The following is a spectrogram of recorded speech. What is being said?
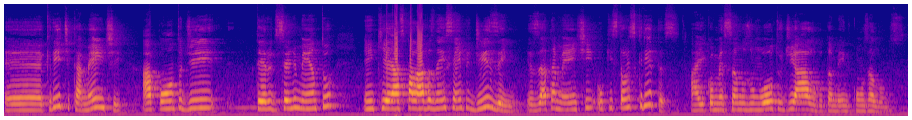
é, criticamente a ponto de ter o discernimento em que as palavras nem sempre dizem exatamente o que estão escritas. Aí começamos um outro diálogo também com os alunos.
